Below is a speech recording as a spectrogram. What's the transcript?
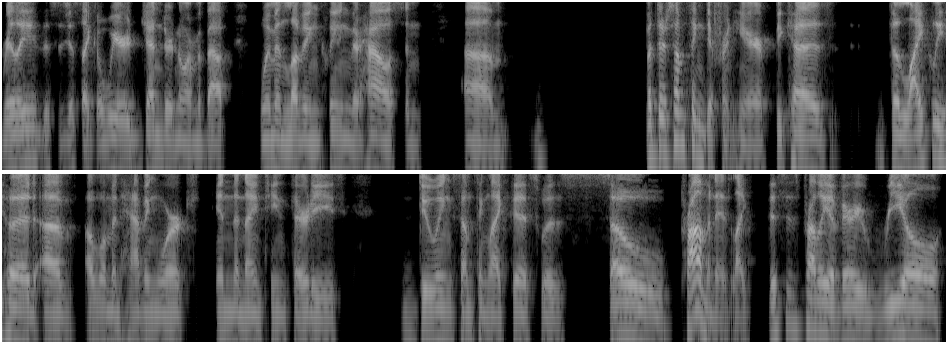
really this is just like a weird gender norm about women loving cleaning their house and um but there's something different here because the likelihood of a woman having work in the 1930s doing something like this was so prominent like this is probably a very real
